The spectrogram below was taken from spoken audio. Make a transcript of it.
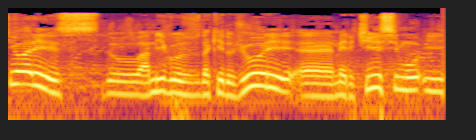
Senhores, do, amigos daqui do júri, é, meritíssimo e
